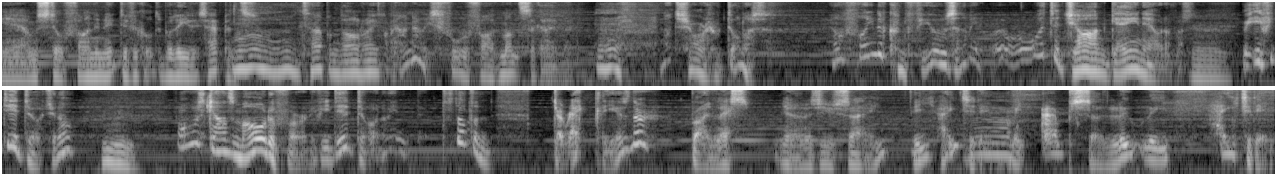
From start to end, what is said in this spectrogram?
yeah. I'm still finding it difficult to believe it's happened. Mm, it's happened, all right. I mean, I know it's four or five months ago, but Mm, not sure who done it. I find it confusing. I mean, what did John gain out of it? If he did do it, you know? Hmm. What was John's motive for it if he did do it? I mean, there's nothing directly, is there? But unless, you know, as you say, he hated him. I mean, absolutely hated him.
